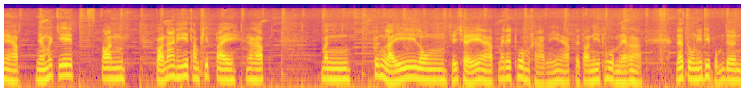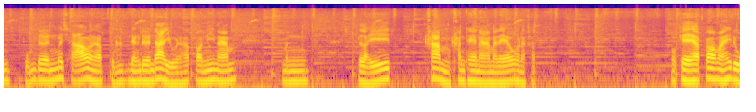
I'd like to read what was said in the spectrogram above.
นี่ครับอย่างเมื่อกี้ ตอนก่อนหน้านี้ที่ทำคลิปไปนะครับ มันเพิ่งไหลลงเฉยๆนะครับ ไม่ได้ท่วมขนาดนี้นะครับ แต่ตอนนี้ท่วมแล้วนะครับ แล้วตรงนี้ที่ผมเดินผมเดินเมื่อเช้านะครับ ผมยังเดินได้อยู่นะครับ ตอนนี้น้ำมันไหลข้ามคันแทนามาแล้วนะครับ โอเคครับก็มาให้ดู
